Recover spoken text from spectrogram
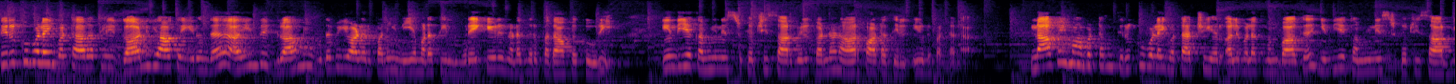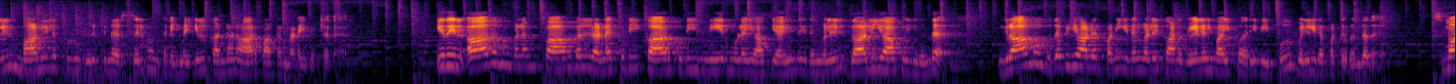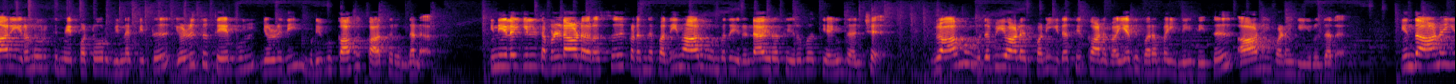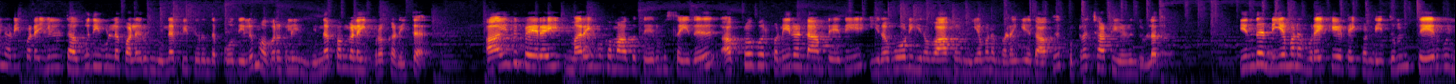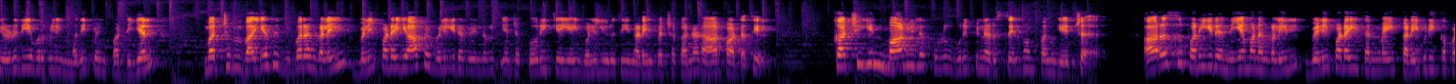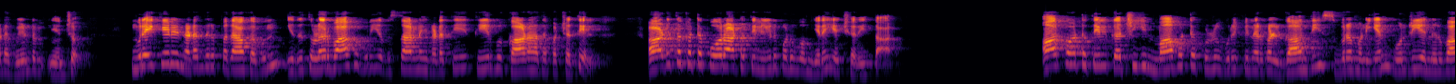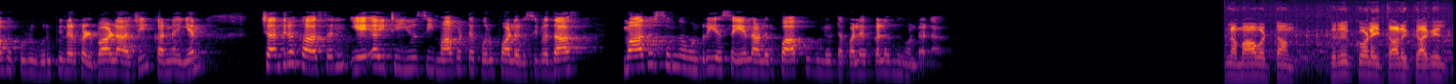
திருக்குவளை வட்டாரத்தில் காலியாக இருந்த ஐந்து கிராம உதவியாளர் பணி நியமனத்தில் முறைகேடு நடந்திருப்பதாக கூறி இந்திய கம்யூனிஸ்ட் கட்சி சார்பில் கண்டன ஆர்ப்பாட்டத்தில் ஈடுபட்டனர். நாகை மாவட்டம் திருக்குவளை வட்டாட்சியர் அலுவலகம் முன்பாக இந்திய கம்யூனிஸ்ட் கட்சி சார்பில் மாநில குழு உறுப்பினர் செல்வம் தலைமையில் கண்டன ஆர்ப்பாட்டம் நடைபெற்றது. இதில் ஆதமங்கலம் பாங்கல் அணக்குடி கார்குடி நீர்முலை ஆகிய ஐந்து இடங்களில் காலியாக இருந்த கிராம உதவியாளர் பணி இடங்களுக்கான வேலைவாய்ப்பு அறிவிப்பு வெளியிடப்பட்டிருந்தது. சுமார் இருநூறுக்கும் மேற்பட்டோர் விண்ணப்பித்து எழுத்து தேர்வும் எழுதி முடிவுக்காக காத்திருந்தனர். இந்நிலையில் தமிழ்நாடு அரசு கடந்த பதினாறு ஒன்பது இரண்டாயிரத்தி இருபத்தி ஐந்து அன்று கிராம உதவியாளர் பணி இடத்திற்கான வயது வரம்பை நீட்டித்து ஆணை வழங்கியிருந்தது. இந்த ஆணையின் அடிப்படையில் தகுதியுள்ள பலரும் விண்ணப்பித்திருந்த போதிலும் அவர்களின் விண்ணப்பங்களை புறக்கணித்து ஐந்து பேரை மறைமுகமாக தேர்வு செய்து அக்டோபர் பனிரெண்டாம் தேதி இரவோடு இரவாக நியமனம் வழங்கியதாக குற்றச்சாட்டு எழுந்துள்ளது. இந்த நியமன முறைகேட்டை கண்டித்தும் தேர்வு எழுதியவர்களின் மதிப்பெண் பட்டியல் மற்றும் வயது விவரங்களை வெளிப்படையாக வெளியிட வேண்டும் என்ற கோரிக்கையை வலியுறுத்தி நடைபெற்ற கண்டன ஆர்ப்பாட்டத்தில் கட்சியின் மாநில குழு உறுப்பினர் செல்வம் பங்கேற்ற அரசு பணியிட நியமனங்களில் வெளிப்படைத்தன்மை கடைபிடிக்கப்பட வேண்டும் என்றும் முறைகேடு நடந்திருப்பதாகவும் இது தொடர்பாக உரிய விசாரணை நடத்தி தீர்வு காணாத பட்சத்தில் அடுத்த கட்ட போராட்டத்தில் ஈடுபடுவோம் என எச்சரித்தார். ஆர்ப்பாட்டத்தில் கட்சியின் மாவட்ட குழு உறுப்பினர்கள் காந்தி சுப்பிரமணியன் ஒன்றிய நிர்வாக குழு உறுப்பினர்கள் பாலாஜி கண்ணையன் சந்திரகாசன் ஏஐடியூசி மாவட்ட பொறுப்பாளர் சிவதாஸ் மாதர் சங்க ஒன்றிய செயலாளர் பாப்பு உள்ளிட்ட பலர் கலந்து கொண்டனர். மாவட்டம் திருக்கோளை தாலுக்காவில்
